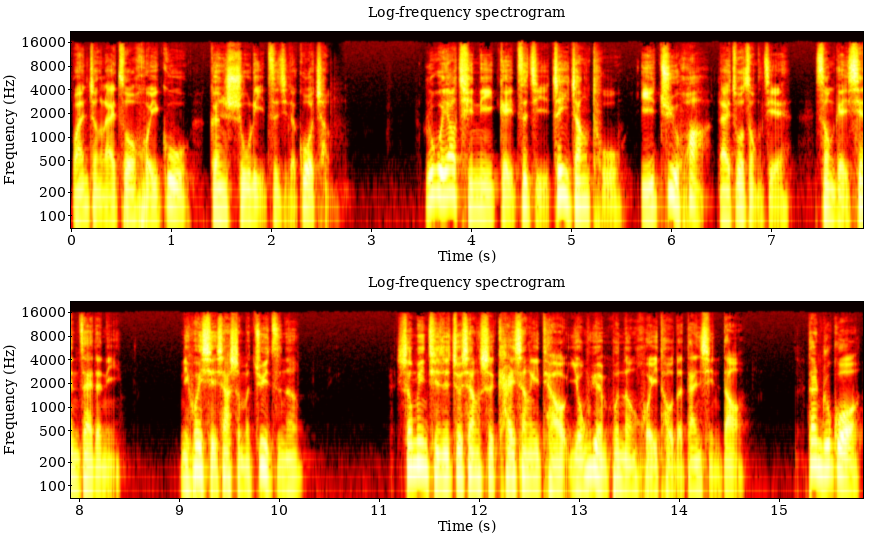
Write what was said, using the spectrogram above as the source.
完整来做回顾跟梳理自己的过程。如果要请你给自己这一张图一句话来做总结，送给现在的你，你会写下什么句子呢？生命其实就像是开向一条永远不能回头的单行道，但如果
